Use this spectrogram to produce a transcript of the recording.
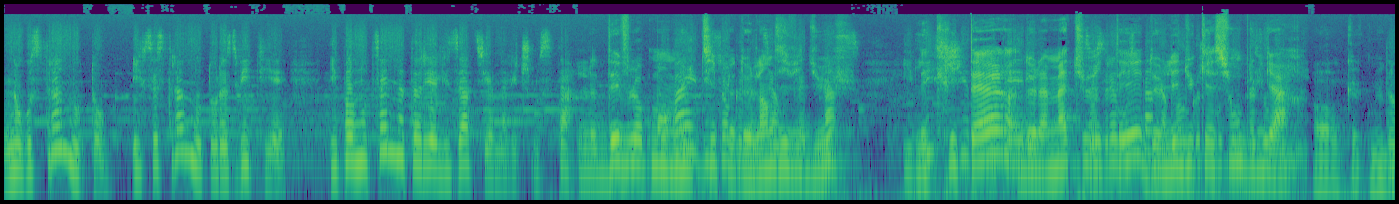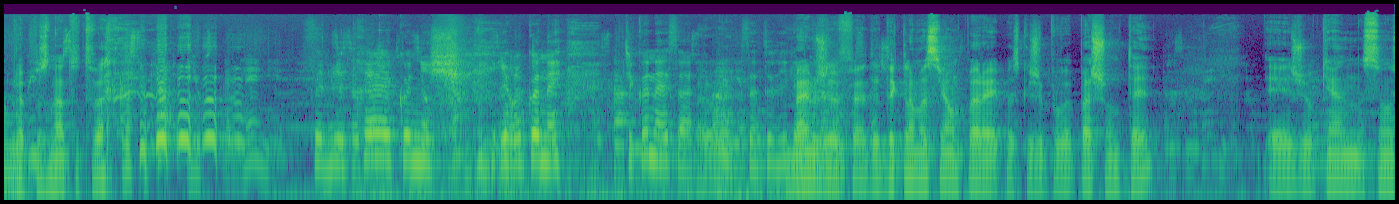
многостранното и всестранното развитие и пълноценната реализация на личността. Le développement Това е multiple високата de цел пред l'individu, нас и les висшият critères de критерий la за maturité зрелостта de на l'éducation българското bulgare. образование. О, как ми е добре Дълновидност, познато това. Красота и устремление. Ça lui est très connu. Il reconnaît. Tu connais ça Bah oui. Ça te dit Même quelque je chose fais des déclamations pareilles parce que je ne pouvais pas chanter et j'ai aucun sens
